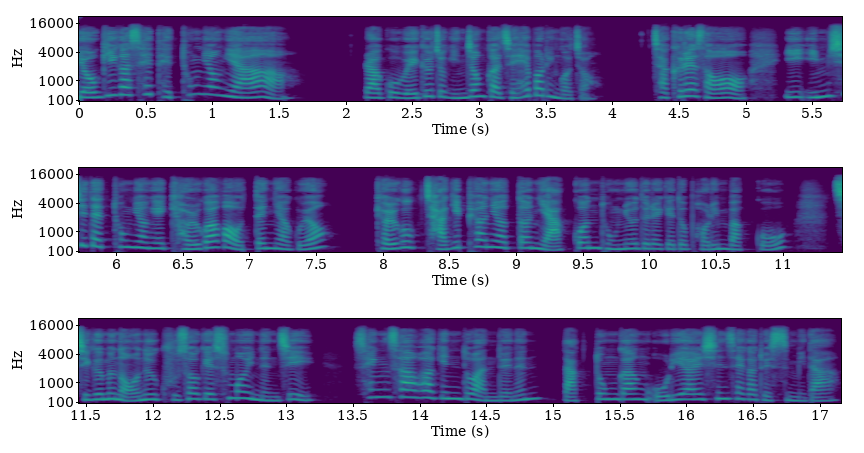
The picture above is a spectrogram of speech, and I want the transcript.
여기가 새 대통령이야. 라고 외교적 인정까지 해버린 거죠. 자, 그래서 이 임시 대통령의 결과가 어땠냐고요? 결국 자기 편이었던 야권 동료들에게도 버림받고 지금은 어느 구석에 숨어 있는지 생사 확인도 안 되는 낙동강 오리알 신세가 됐습니다.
